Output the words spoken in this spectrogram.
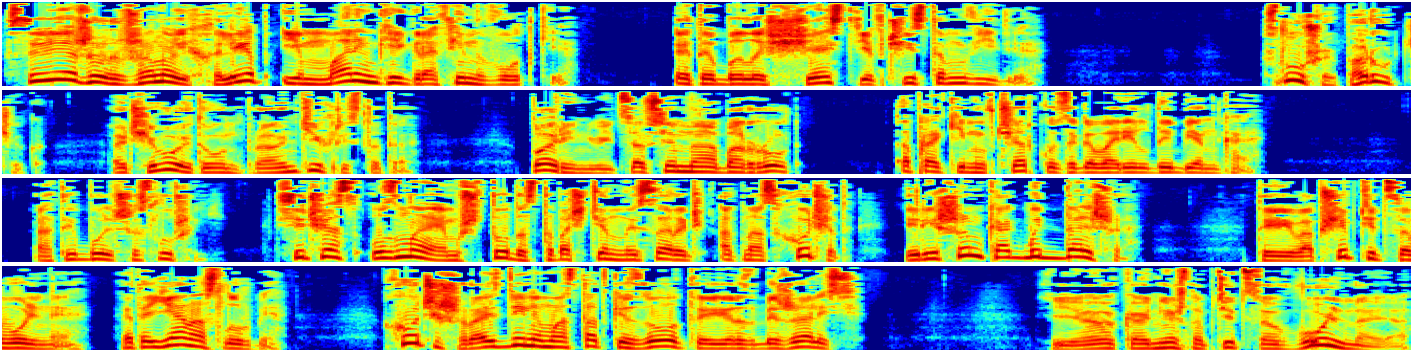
свежий ржаной хлеб и маленький графин водки. Это было счастье в чистом виде. «Слушай, поручик, а чего это он про антихриста-то? Парень ведь совсем наоборот!» Опрокинув чарку, заговорил Дыбенко. «А ты больше слушай. Сейчас узнаем, что достопочтенный Сарыч от нас хочет, и решим, как быть дальше. Ты вообще птица вольная, это я на службе. Хочешь, разделим остатки золота и разбежались. «Я, конечно, птица вольная,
